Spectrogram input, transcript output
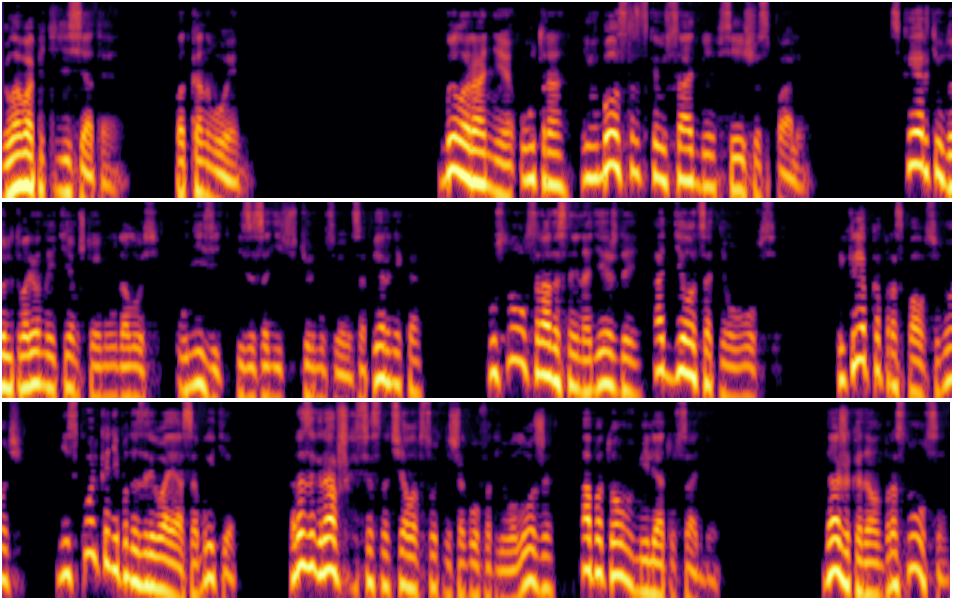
Глава 50. Под конвоем. Было раннее утро, и в Белстрадской усадьбе все еще спали. Скерти, удовлетворенный тем, что ему удалось унизить и засадить в тюрьму своего соперника, уснул с радостной надеждой отделаться от него вовсе и крепко проспал всю ночь, нисколько не подозревая о событиях, разыгравшихся сначала в сотне шагов от его ложи, а потом в миле от усадьбы. Даже когда он проснулся,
